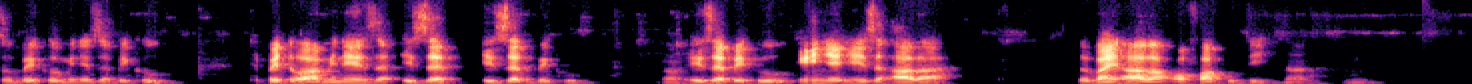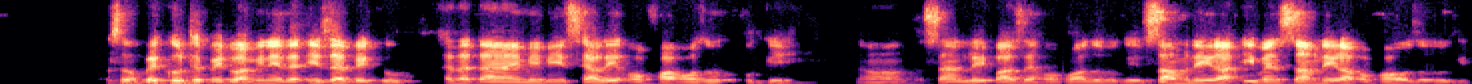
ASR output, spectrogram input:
so bhikkhu means a bhikkhu tipitwa means a izep izep bhikkhu no izep bhikkhu inye is other so by other offer kuti no so bhikkhu tipitwa means a izep bhikkhu at that time maybe sally offer also okay no some lay person offer also okay some nira even some nira offer also okay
